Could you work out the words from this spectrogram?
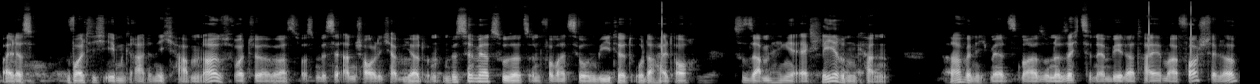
Weil das wollte ich eben gerade nicht haben. Ne? Ich wollte was, was ein bisschen anschaulicher wird und ein bisschen mehr Zusatzinformationen bietet oder halt auch Zusammenhänge erklären kann. Ja, wenn ich mir jetzt mal so eine 16 MB Datei mal vorstelle,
